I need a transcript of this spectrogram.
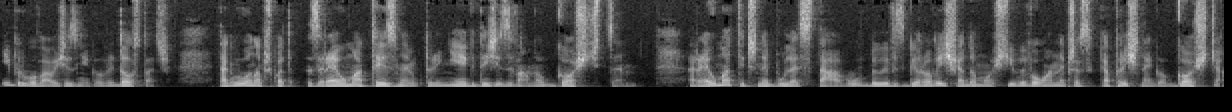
i próbowały się z niego wydostać. Tak było na przykład z reumatyzmem, który niegdyś zwano gośćcem. Reumatyczne bóle stawów były w zbiorowej świadomości wywołane przez kapryśnego gościa,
